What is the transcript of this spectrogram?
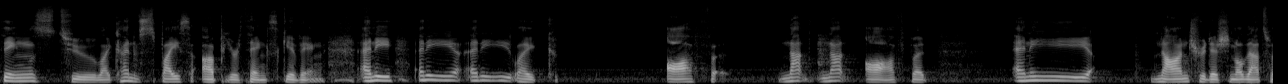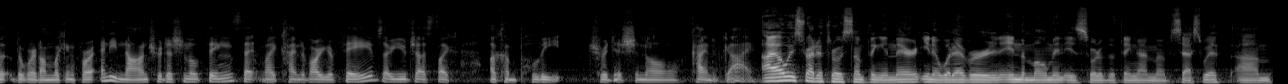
things to like kind of spice up your Thanksgiving. Any, any, any like off, not not off, but any non-traditional that's what the word i'm looking for any non-traditional things that like kind of are your faves are you just like a complete traditional kind of guy I always try to throw something in there, you know, whatever in, the moment is sort of the thing I'm obsessed with. Um,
